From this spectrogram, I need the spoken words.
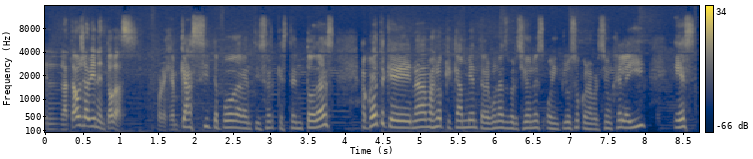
En la Taos ya vienen todas, por ejemplo. Casi te puedo garantizar que estén todas. Acuérdate que nada más lo que cambia entre algunas versiones o incluso con la versión GLI es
